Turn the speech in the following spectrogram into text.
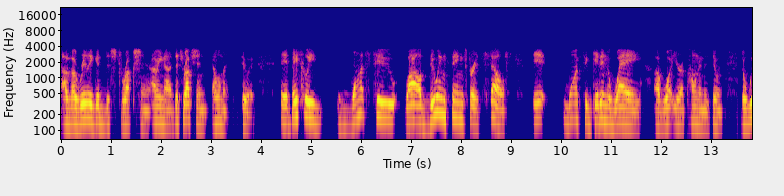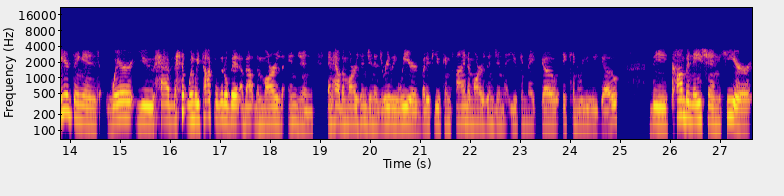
of a really good destruction. I mean, a disruption element to it. It basically wants to, while doing things for itself, it wants to get in the way of what your opponent is doing. The weird thing is where you have that, when we talked a little bit about the Mars engine and how the Mars engine is really weird, but if you can find a Mars engine that you can make go, it can really go. The combination here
